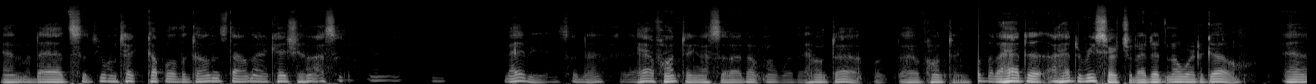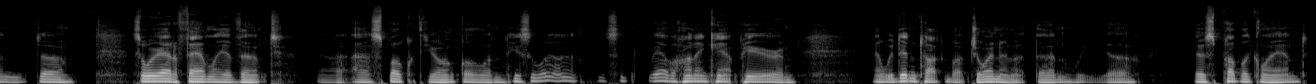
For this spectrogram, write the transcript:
And my dad said, "You want to take a couple of the guns down there in case you?" hunt?" I said, yeah, "Maybe." I said, "Uh, "They have hunting." I said, "I don't know where they hunt at, but they have hunting." But I had to, I had to research it. I didn't know where to go, and uh, so we were at a family event, and I, I spoke with your uncle, and he said, "Well," he said, "We have a hunting camp here, and and we didn't talk about joining it then. We uh, there's public land."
